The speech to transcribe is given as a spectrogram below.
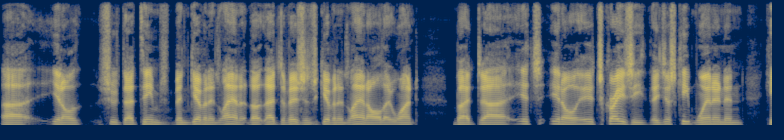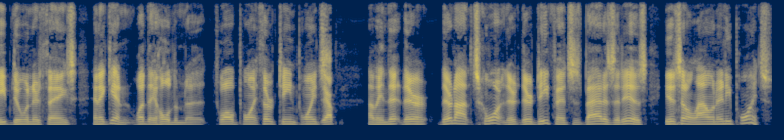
uh, you know, shoot, that team's been given Atlanta th- that division's given Atlanta all they want. But uh, it's you know it's crazy. They just keep winning and keep doing their things. And again, what they hold them to twelve point, thirteen points. Yep. I mean, they- they're they're not scoring. Their their defense, as bad as it is, isn't allowing any points.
